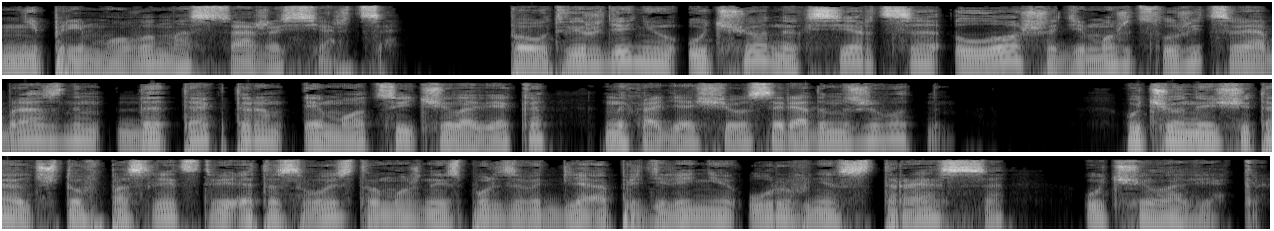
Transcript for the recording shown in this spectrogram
непрямого массажа сердца. По утверждению ученых, сердце лошади может служить своеобразным детектором эмоций человека, находящегося рядом с животным. Ученые считают, что впоследствии это свойство можно использовать для определения уровня стресса у человека.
